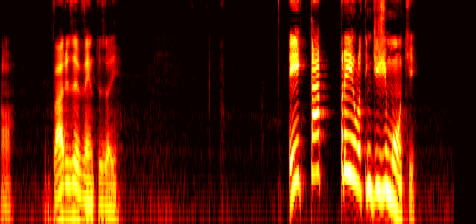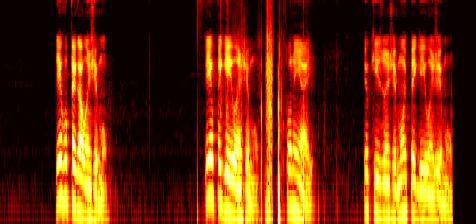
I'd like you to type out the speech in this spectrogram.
Ó, vários eventos aí. Eita preula, tem Digimon aqui. Eu vou pegar o Angemon. Eu peguei o Angemon. Tô nem aí. Eu quis o Angemon e peguei o Angemon.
